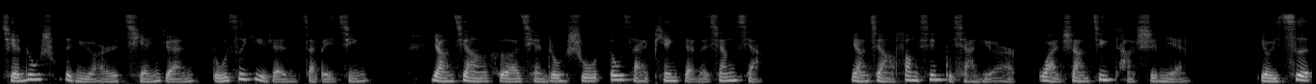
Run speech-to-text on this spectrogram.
钱钟书的女儿钱媛独自一人在北京，杨绛和钱钟书都在偏远的乡下。杨绛放心不下女儿，晚上经常失眠。有一次，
